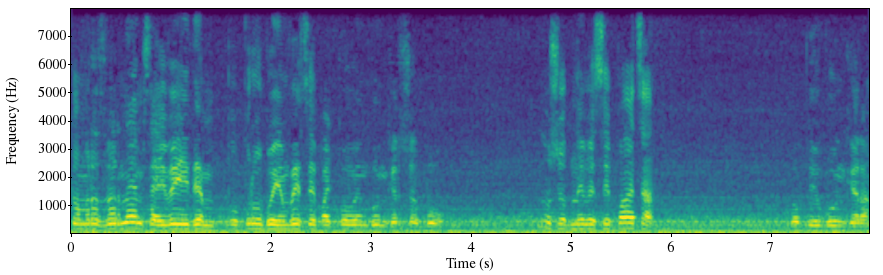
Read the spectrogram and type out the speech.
потім розвернемося і виїдемо, попробуємо висипати повен бункер, щоб був. Ну, щоб не висипатися по пів бункера.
